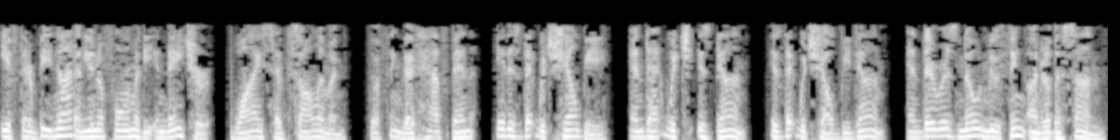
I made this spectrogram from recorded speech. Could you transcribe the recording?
If there be not an uniformity in nature, why said Solomon, the thing that hath been, it is that which shall be, and that which is done, is that which shall be done, and there is no new thing under the sun.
